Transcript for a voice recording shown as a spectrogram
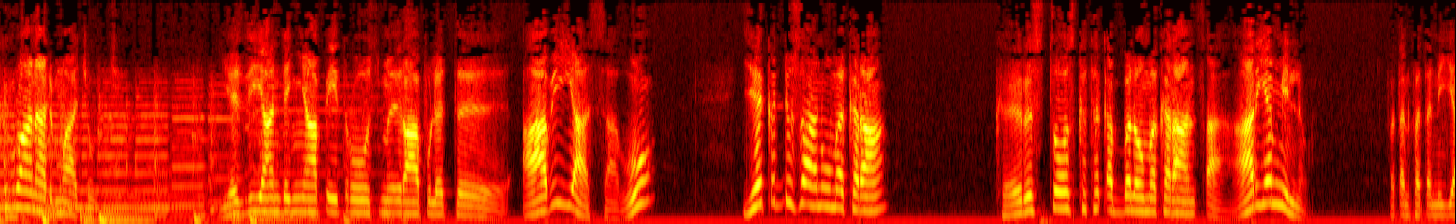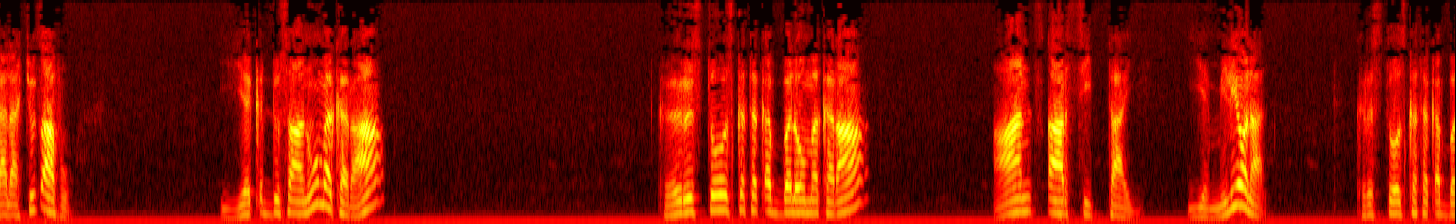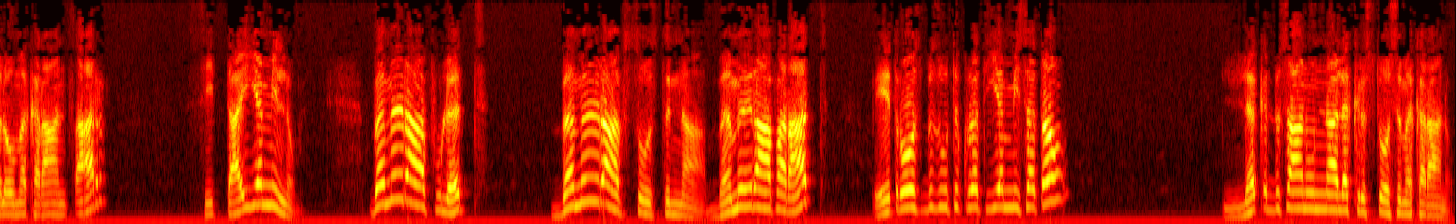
ክቡራን አድማጮች የዚህ የአንደኛ ጴጥሮስ ምዕራፍ ሁለት አብይ ሐሳቡ የቅዱሳኑ መከራ ክርስቶስ ከተቀበለው መከራ አንጻር የሚል ነው። ፈጠን ፈጠን እያላችሁ ጻፉ። የቅዱሳኑ መከራ ክርስቶስ ከተቀበለው መከራ አንጻር ሲታይ የሚል ይሆናል። ክርስቶስ ከተቀበለው መከራ አንጻር ሲታይ የሚል ነው። በምዕራፍ ሁለት በምዕራፍ ሦስትና በምዕራፍ አራት ጴጥሮስ ብዙ ትኩረት የሚሰጠው ለቅዱሳኑና ለክርስቶስ መከራ ነው።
